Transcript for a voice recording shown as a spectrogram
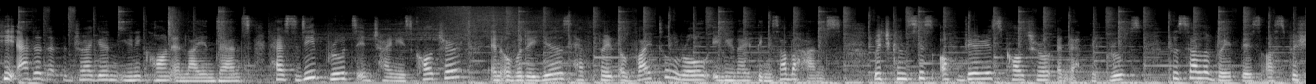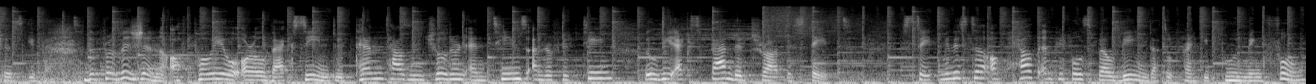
He added that the dragon, unicorn and lion dance has deep roots in Chinese culture and over the years have played a vital role in uniting Sabahans, which consists of various cultural and ethnic groups to celebrate this auspicious event. The provision of polio oral vaccine to 10,000 children and teens under 15 will be expanded throughout the state. State Minister of Health and People's Well-being, Datuk Frankie Poon Ming Fung,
